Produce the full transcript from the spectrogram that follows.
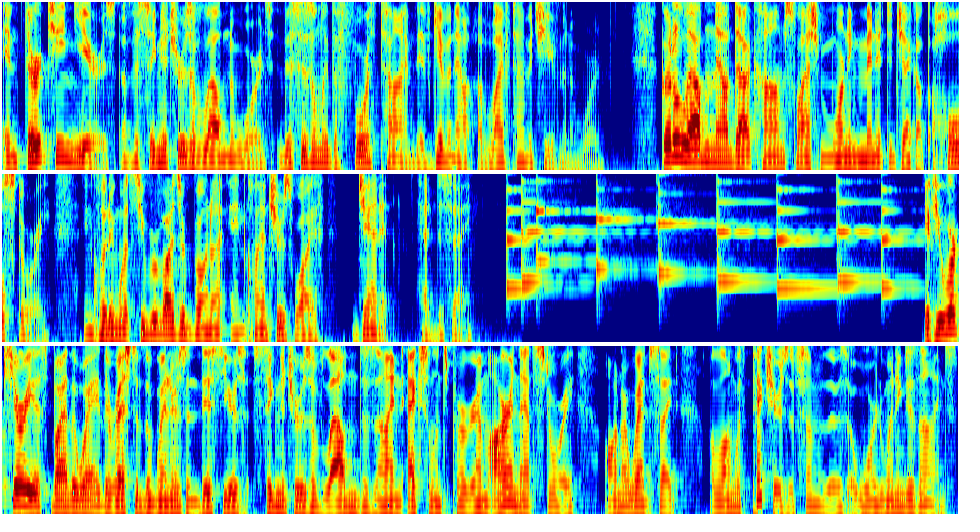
In 13 years of the Signatures of Loudoun Awards, this is only the fourth time they've given out a Lifetime Achievement Award. Go to loudounnow.com slash morning minute to check out the whole story, including what Supervisor Buona and Klancher's wife, Janet, had to say. If you were curious, by the way, the rest of the winners in this year's Signatures of Loudoun Design Excellence program are in that story on our website, along with pictures of some of those award winning designs.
